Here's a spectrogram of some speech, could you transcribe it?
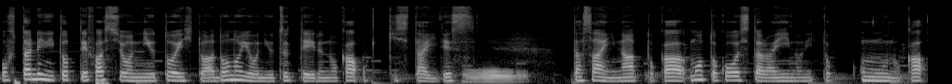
お二人にとってファッションに疎い人はどのように映っているのかお聞きしたいです。ダサいなとかもっとこうしたらいいのにと思うのか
